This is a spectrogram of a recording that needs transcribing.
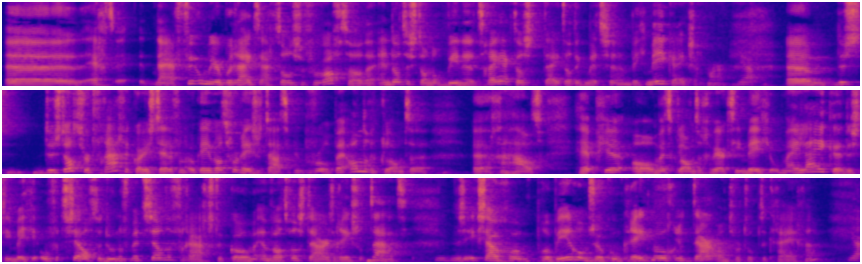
eh, echt eh, nou ja, veel meer bereikt eigenlijk dan ze verwacht hadden. En dat is dan nog binnen het traject. Dat is de tijd dat ik met ze een beetje meekijk, zeg maar. Ja. Ehm, dus, dus dat soort vragen kan je stellen van oké, wat voor resultaten heb je bijvoorbeeld bij andere klanten eh, gehaald? Heb je al met klanten gewerkt die een beetje op mij lijken? Dus die een beetje of hetzelfde doen of met hetzelfde vraagstuk komen. En wat was daar het resultaat? Mhm. Dus ik zou gewoon proberen om zo concreet mogelijk daar antwoord op te krijgen. Ja.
